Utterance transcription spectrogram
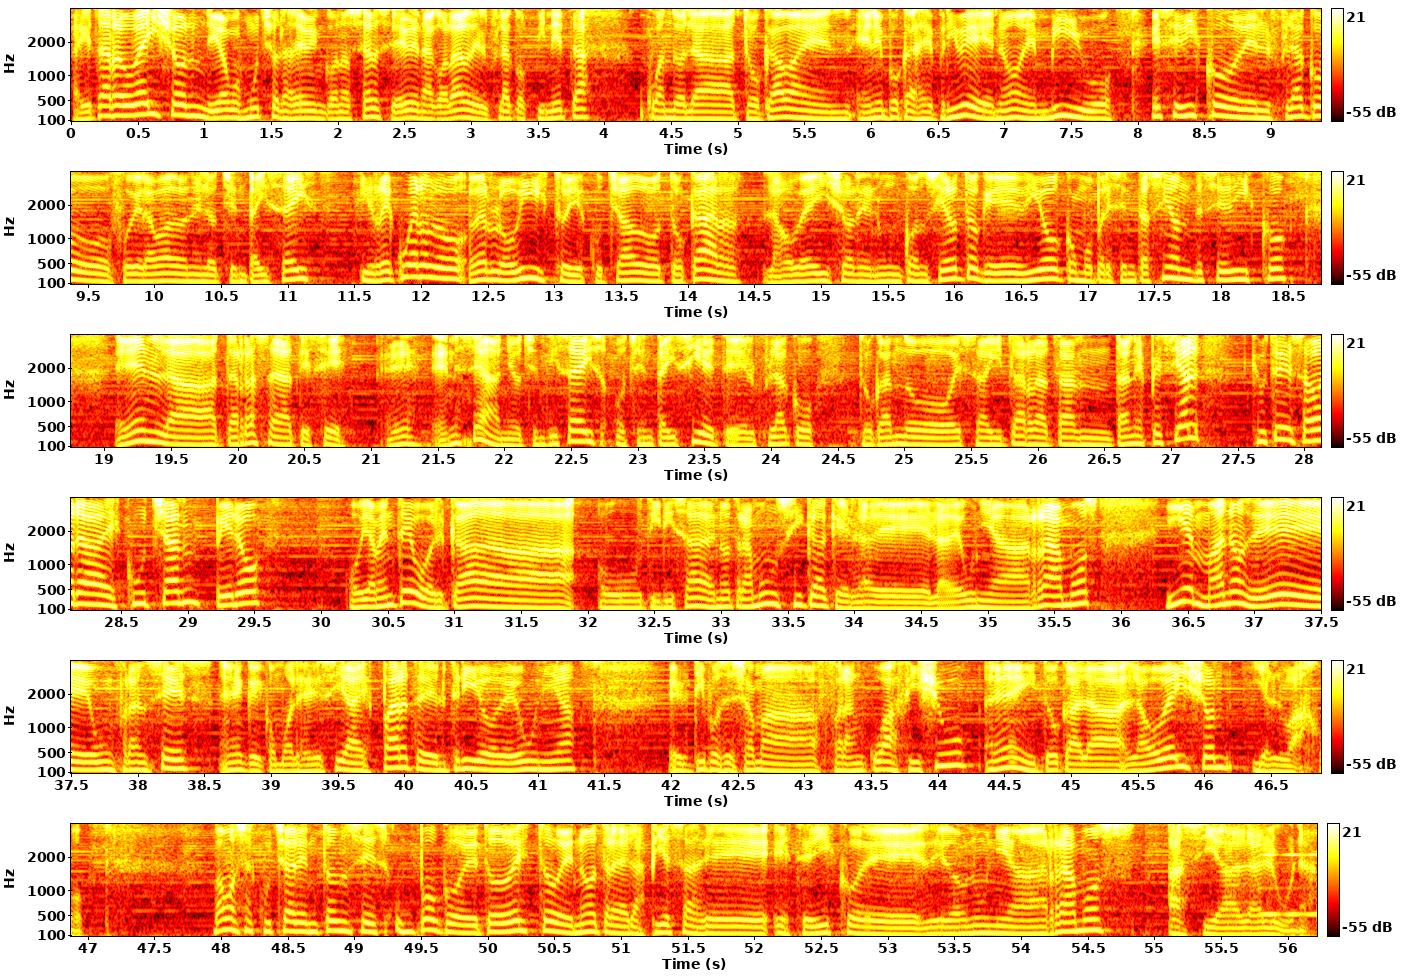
La guitarra Ovation, digamos, muchos la deben conocer, se deben acordar del Flaco Spinetta cuando la tocaba en, épocas de privé, ¿no? En vivo. Ese disco del Flaco fue grabado en el 86 y recuerdo haberlo visto y escuchado tocar la Ovation en un concierto que dio como presentación de ese disco en la terraza de ATC. ¿eh? En ese año, 86, 87, el flaco tocando esa guitarra tan, tan especial que ustedes ahora escuchan, pero obviamente volcada o utilizada en otra música, que es la de, la de Uña Ramos, y en manos de un francés, eh, que como les decía es parte del trío de Uña. El tipo se llama Francois Fichou eh, y toca la, ovation y el bajo. Vamos a escuchar entonces un poco de todo esto en otra de las piezas de este disco de, de Don Uña Ramos, Hacia la Luna.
